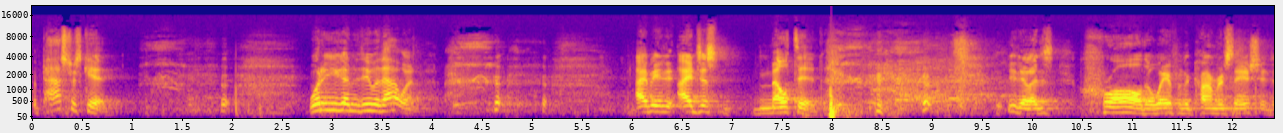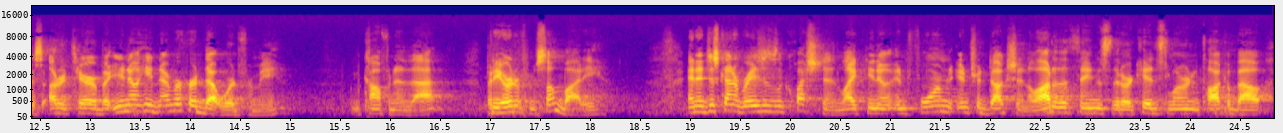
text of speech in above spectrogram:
The pastor's kid. what are you going to do with that one? I mean, I just melted. you know, I just crawled away from the conversation, just utter terror. But you know, he'd never heard that word from me. I'm confident of that. But he heard it from somebody. And it just kind of raises the question like, you know, informed introduction. A lot of the things that our kids learn and talk about,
